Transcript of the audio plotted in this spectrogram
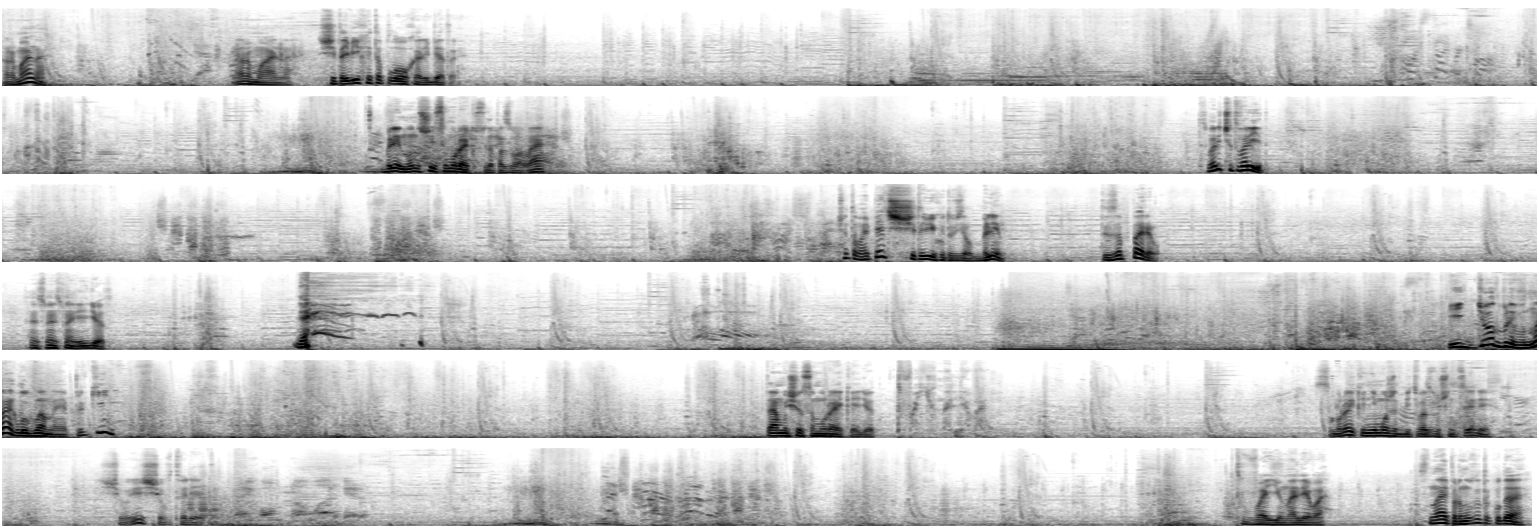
Нормально? Нормально. Щитових это плохо, ребята. Блин, он еще и самурайку сюда позвал, а? Смотри, что творит. Что там, опять щитовиху ты взял? Блин Ты запарил. Смотри, смотри, идет Идет, блин, в наглую, главное, прикинь. Там еще самурайка идет. Твою налево. Самурайка не может бить воздушной цели Еще, еще вытворяет Твою налево Снайпер, ну ты-то куда?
